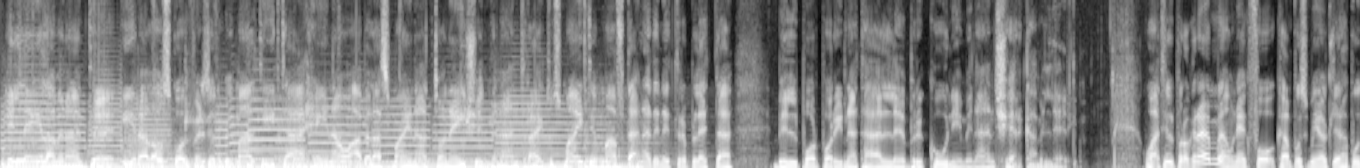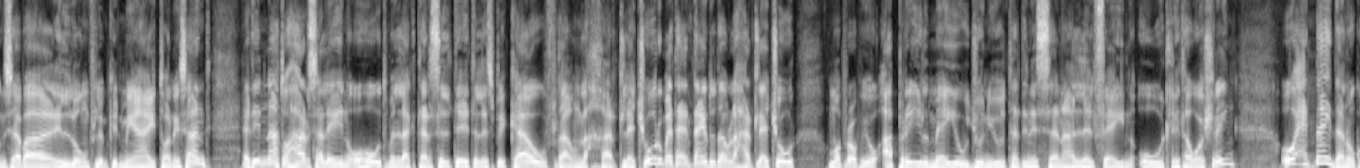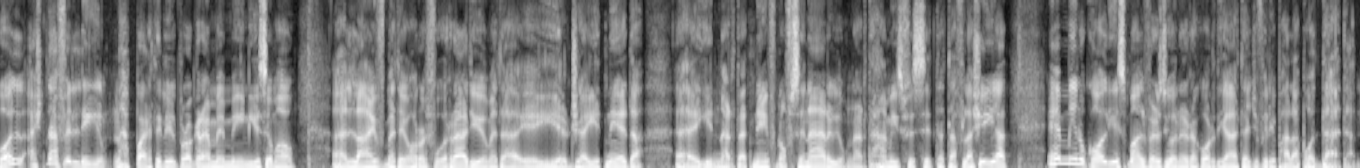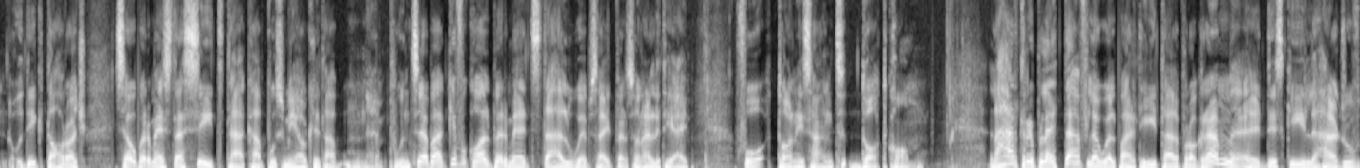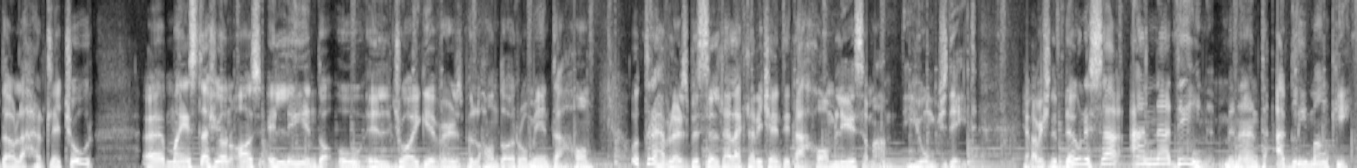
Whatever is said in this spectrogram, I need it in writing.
Il-lejla minant Ira Loskol verżjoni bil-Malti ta' ħejna u qabela smajna Tonation minant Rajtu Smajt imma ftaħna din it-tripletta bil-porporina tal-Brikkuni minant Xerka Milleri. Waqt il-programm hawnhekk fuq Campus 103.7 illum flimkien miegħi Tony Sant qegħdin nagħtu ħarsa lejn uħud mill-aktar siltiet li spikkaw f'dawn l-aħħar tliet xhur meta qed ngħidu dawn l-aħħar tliet xhur Huma propju April, Mejju, Ġunju ta' din is-sena l-2023 u qed ngħidan ukoll għax naf li apparti li l-programm min jisimgħu eh, live meta joħroġ fuq ir-radju meta jerġa' jitnieda eh, jien nhar ta' tnejn f'nofsinhar jew nhar ta' ħamis fis-sitta ta' flaxija, hemm min ukoll jisma' l-verżjoni rekordjata ġifieri bħala poddata u dik toħroġ sew permezz tas-sit ta' Campus 103.7 kif ukoll permezz tal-website personali tiegħi fuq tonisant.com. L-aħħar tripletta fl-ewwel parti tal-programm, eh, diski li ħarġu f'dawn l-aħħar tliet xhur, eh, ma jistax jonqos illi jindoqqu il-Joy Givers bil-Hondo Rumin tagħhom u Travelers bis-sil tal-aktar riċenti tagħhom li jisimha Jum Ġdid. Imma biex nibdew nissa għandna din mingħand Ugly Monkey.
